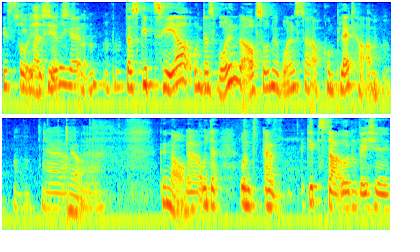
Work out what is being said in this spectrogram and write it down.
ist so die ist Materie, mhm, mhm. das gibt's her und das wollen wir auch so und wir wollen es dann auch komplett haben. Mhm, mhm. ja, ja, ja, Genau. Ja, und und äh, gibt es da irgendwelche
